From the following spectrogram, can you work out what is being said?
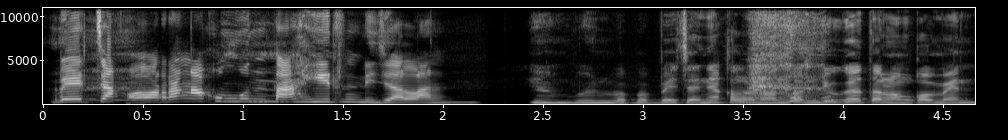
Becak orang aku muntahin di jalan. ya ampun bapak becanya kalau nonton juga tolong komen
